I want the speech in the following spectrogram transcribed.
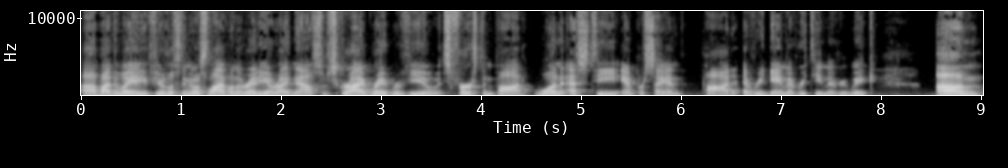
Uh, by the way, if you're listening to us live on the radio right now, subscribe, rate, review. It's first and pod, one ST ampersand pod, every game, every team, every week. Um,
